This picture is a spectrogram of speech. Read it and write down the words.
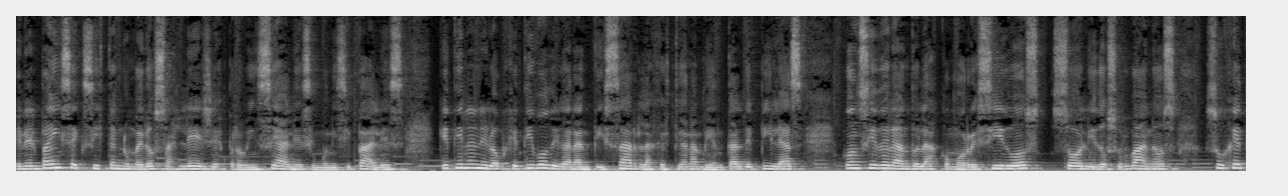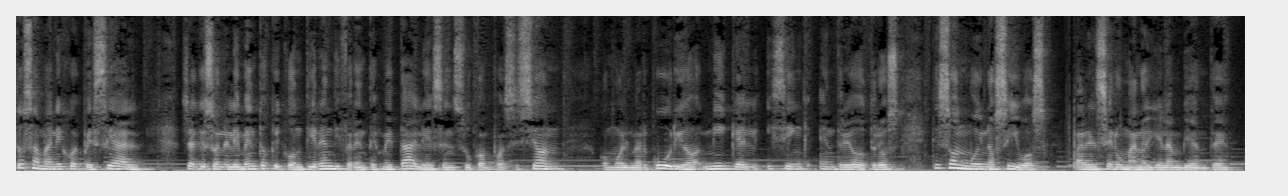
En el país existen numerosas leyes provinciales y municipales que tienen el objetivo de garantizar la gestión ambiental de pilas, considerándolas como residuos sólidos urbanos sujetos a manejo especial, ya que son elementos que contienen diferentes metales en su composición, como el mercurio, níquel y zinc, entre otros, que son muy nocivos para el ser humano y el ambiente.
